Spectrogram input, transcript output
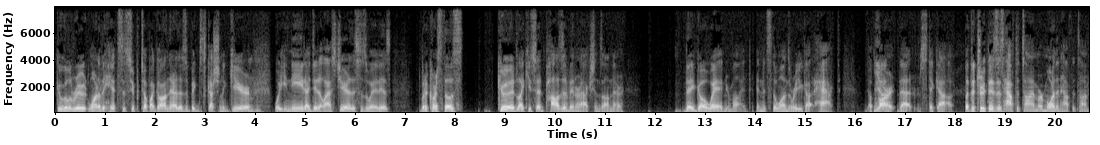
Google the route. One of the hits is Super Topo. I go on there. There's a big discussion of gear, mm-hmm. what you need. I did it last year. This is the way it is. But of course, those good, like you said, positive interactions on there, they go away in your mind, and it's the ones where you got hacked apart that stick out. But the truth is, is half the time, or more than half the time,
